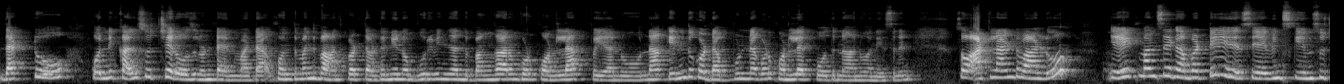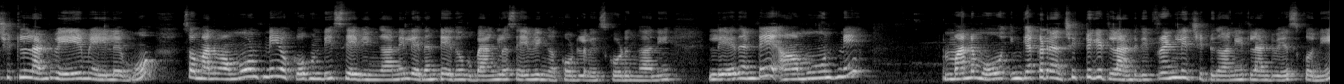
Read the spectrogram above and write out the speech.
దట్టు కొన్ని కలిసి వచ్చే రోజులు ఉంటాయన్నమాట. కొంతమంది బాధపడుతూ ఉంటారు నేను ఒక బంగారం కూడా కొనలేకపోయాను నాకెందుకో డబ్బు ఉన్నా కూడా కొనలేకపోతున్నాను అనేసి నేను సో అట్లాంటి వాళ్ళు ఎయిట్ మంత్సే కాబట్టి సేవింగ్ స్కీమ్స్ చిట్లు లాంటివి ఏం వేయలేము. సో మనం అమౌంట్ని ఒక హుండీ సేవింగ్ కానీ లేదంటే ఏదో ఒక బ్యాంక్లో సేవింగ్ అకౌంట్లో వేసుకోవడం కానీ లేదంటే ఆ అమౌంట్ని మనము ఇంకెక్కడైనా చిట్టు గిట్ లాంటిది ఫ్రెండ్లీ చిట్టు కానీ ఇట్లాంటివి వేసుకొని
